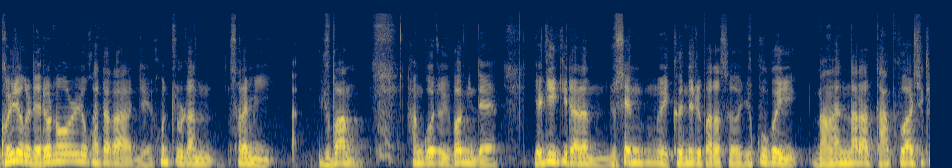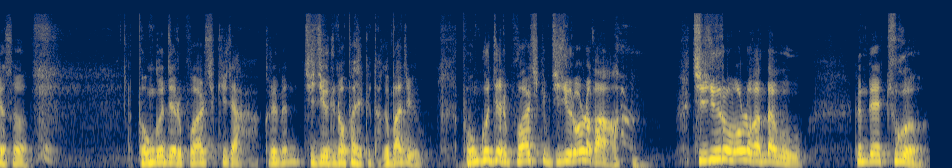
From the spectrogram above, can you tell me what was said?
권력을 내려놓으려고 하다가 이제 혼쭐 난 사람이 유방, 한고조 유방인데 여기기라는 유생의 건의를 받아서 육국의 망한 나라 다 부활시켜서 봉건제를 부활시키자. 그러면 지지율이 높아지겠다. 그 맞아요. 봉건제를 부활시키면 지지율 올라가. 지지율은 올라간다고. 근데 죽어.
